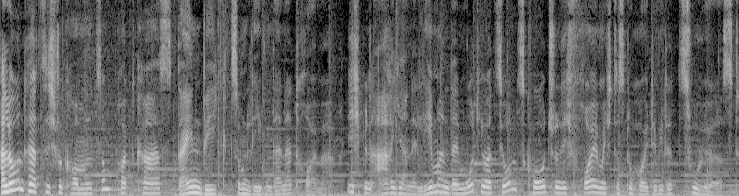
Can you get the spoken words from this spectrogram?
Hallo und herzlich willkommen zum Podcast Dein Weg zum Leben deiner Träume. Ich bin Ariane Lehmann, dein Motivationscoach und ich freue mich, dass du heute wieder zuhörst.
